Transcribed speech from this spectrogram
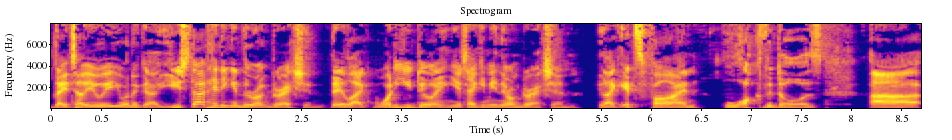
they tell you where you want to go, you start heading in the wrong direction. They're like, "What are you doing? You're taking me in the wrong direction." You're like, "It's fine." Lock the doors. Uh,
